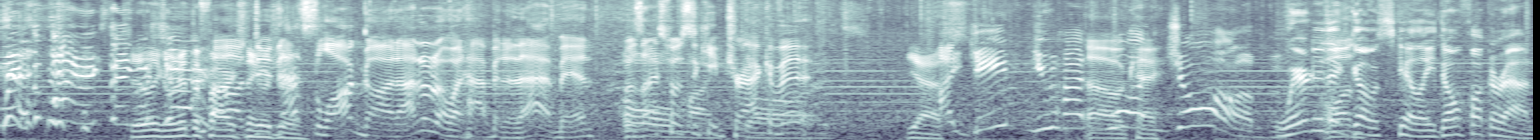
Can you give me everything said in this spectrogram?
where's the fire extinguisher? Silly, go get the fire Oh, dude, that's long gone. I don't know what happened to that, man. Was I Oh supposed to keep track of it? Yes. I gave you had Oh, okay. one job. Where did Well- it go, Skilly? Don't fuck around.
